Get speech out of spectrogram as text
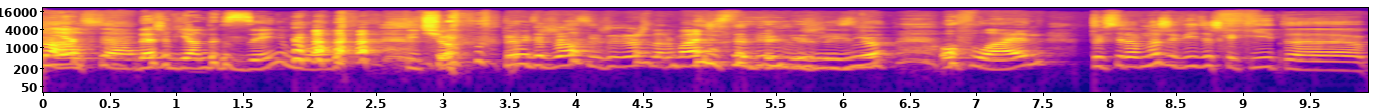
нет Удержался. даже в Яндекс.Зене много. Ты чё? Ты удержался и живешь нормальной, стабильной Жизнью. оффлайн. Ты все равно же видишь какие-то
